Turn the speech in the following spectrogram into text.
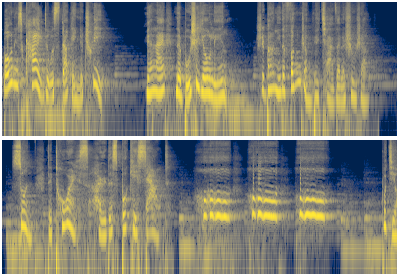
Bonnie's kite was stuck in the tree. 原来那不是幽灵，是邦尼的风筝被卡在了树上。Soon the toys heard a spooky sound. 呼呼呼呼呼呼呼！不 久，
